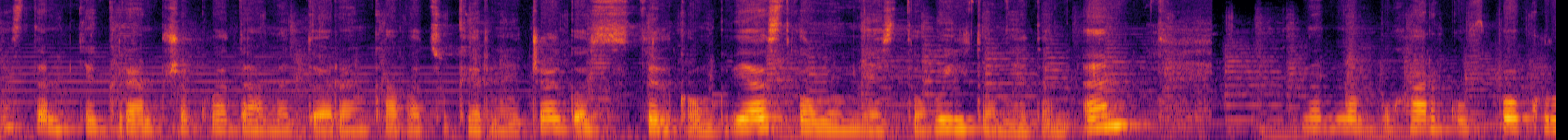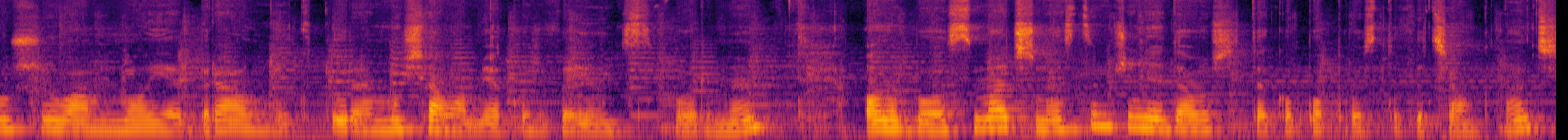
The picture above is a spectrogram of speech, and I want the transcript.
Następnie krem przekładamy do rękawa cukierniczego z tylką gwiazdką. U mnie jest to Wilton 1M. Na dno pucharków pokruszyłam moje brownie, które musiałam jakoś wyjąć z formy. Ono było smaczne, z tym, że nie dało się tego po prostu wyciągnąć.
